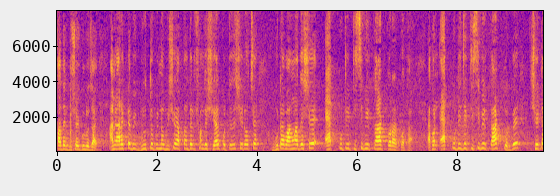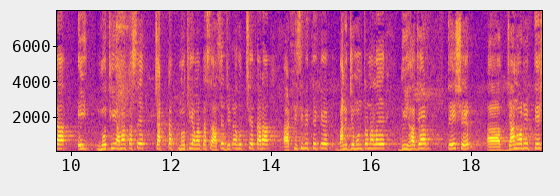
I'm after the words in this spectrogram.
তাদের বিষয়গুলো যায়। আমি আরেকটা গুরুত্বপূর্ণ বিষয় আপনাদের সঙ্গে শেয়ার করতেছি সেটা হচ্ছে গোটা বাংলাদেশে এক কোটি টিসিবির কার্ড করার কথা। এখন এক কোটি যে টিসিবির কার্ড করবে, সেটা এই নথি আমার কাছে, চারটা নথি আমার কাছে আছে, যেটা হচ্ছে তারা টিসিবি থেকে বাণিজ্য মন্ত্রণালয়ে দুই হাজার তেইশের জানুয়ারির তেইশ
